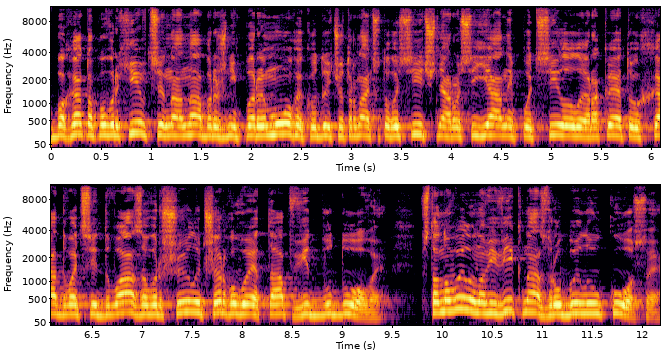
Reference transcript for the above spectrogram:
У багатоповерхівці на набережній перемоги, куди 14 січня росіяни поцілили ракетою Х-22, завершили черговий етап відбудови. Встановили нові вікна, зробили укоси.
